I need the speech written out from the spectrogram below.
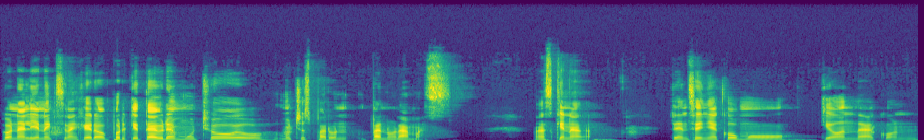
con alguien extranjero porque te abre mucho muchos panoramas. Más que nada. Te enseña como qué onda con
